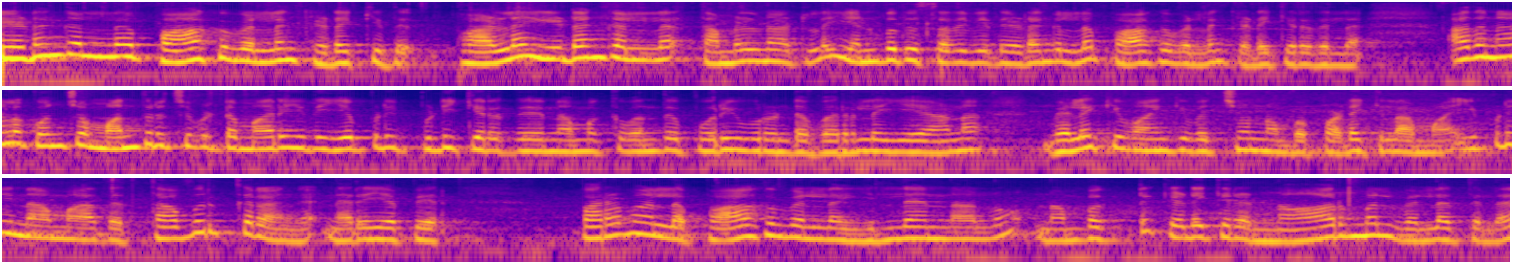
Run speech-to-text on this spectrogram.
இடங்களில் பாகு வெள்ளம் கிடைக்குது. பல இடங்களில் தமிழ்நாட்டில் எண்பது சதவீத இடங்களில் பாகு வெல்லம் கிடைக்கிறதில்ல. அதனால் கொஞ்சம் மந்திரிச்சு விட்ட மாதிரி இது எப்படி பிடிக்கிறது? நமக்கு வந்து பொறி உருண்டை வரலையே. ஆனால் விலைக்கு வாங்கி வச்சும் நம்ம படைக்கலாமா? இப்படி நாம் அதை தவிர்க்கிறாங்க நிறைய பேர். பரவாயில்ல பாகு வெல்லம் இல்லைன்னாலும் நம்மக்கிட்ட கிடைக்கிற நார்மல் வெள்ளத்தில்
